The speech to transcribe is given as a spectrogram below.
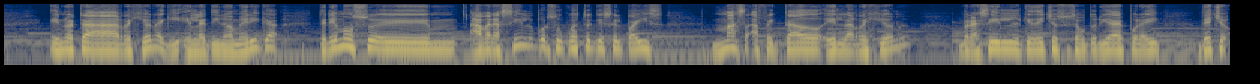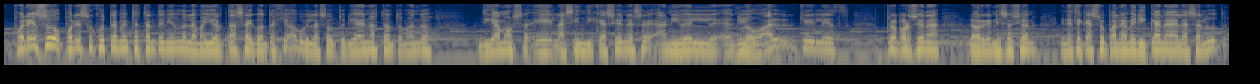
en nuestra región, aquí en Latinoamérica, tenemos eh, a Brasil, por supuesto, que es el país más afectado en la región. Brasil, que de hecho sus autoridades por ahí, de hecho, por eso, por eso justamente están teniendo la mayor tasa de contagiados, porque las autoridades no están tomando, digamos, eh, las indicaciones a nivel eh, global que les proporciona la organización, en este caso Panamericana de la Salud,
